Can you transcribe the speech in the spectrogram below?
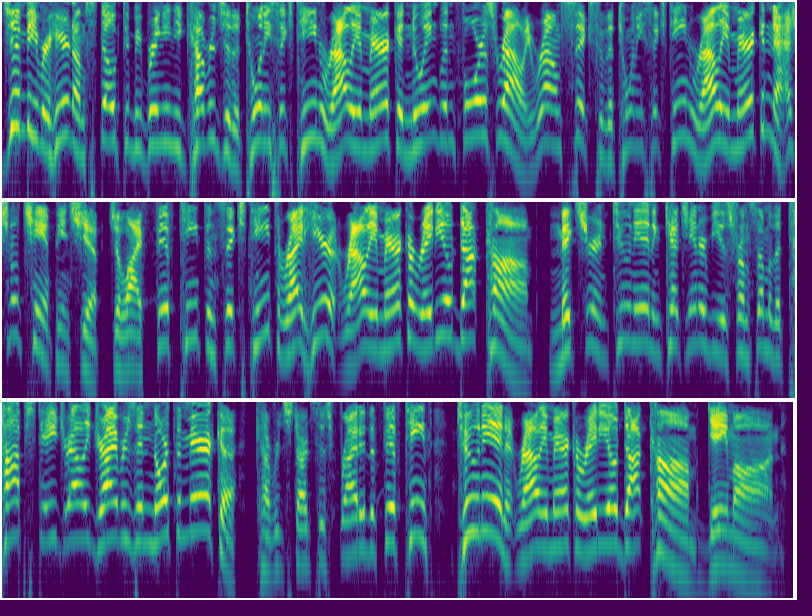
Jim Beaver here, and I'm stoked to be bringing you coverage of the 2016 Rally America New England Forest Rally, round six of the 2016 Rally America National Championship, July 15th and 16th, right here at RallyAmericaRadio.com. Make sure and tune in and catch interviews from some of the top stage rally drivers in North America. Coverage starts this Friday the 15th. Tune in at RallyAmericaRadio.com. Game on.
